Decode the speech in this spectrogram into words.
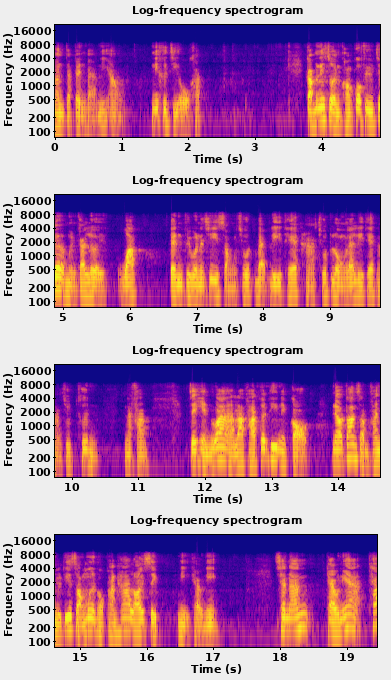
มันจะเป็นแบบนี้เอา นี่คือ GO ครับ กลับมาในส่วนของ Go Future เหมือนกันเลย วัดเป็น Fibonacci 2 ชุด แบบรีเทสหาชุดลงและรีเทสหาชุดขึ้นนะครับ จะเห็นว่าราคาเคลื่อนที่ในกรอบ แนวต้านสำคัญอยู่ที่ 26,510 นี่แถวนี้ ฉะนั้นแถวเนี้ยถ้า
